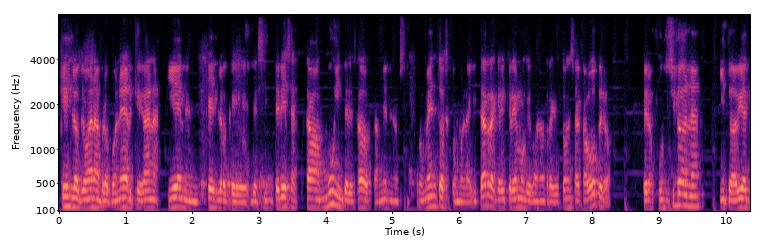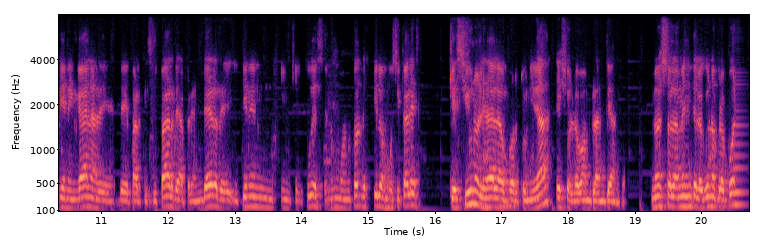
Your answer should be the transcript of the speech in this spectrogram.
qué es lo que van a proponer, qué ganas tienen, qué es lo que les interesa. Estaban muy interesados también en los instrumentos como la guitarra, que hoy creemos que con el reggaetón se acabó, pero, pero funciona y todavía tienen ganas de, participar, de aprender de, y tienen inquietudes en un montón de estilos musicales que si uno les da la oportunidad, ellos lo van planteando. No es solamente lo que uno propone,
